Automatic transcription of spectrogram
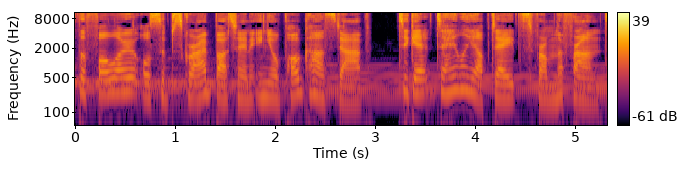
the follow or subscribe button in your podcast app to get daily updates from the front.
